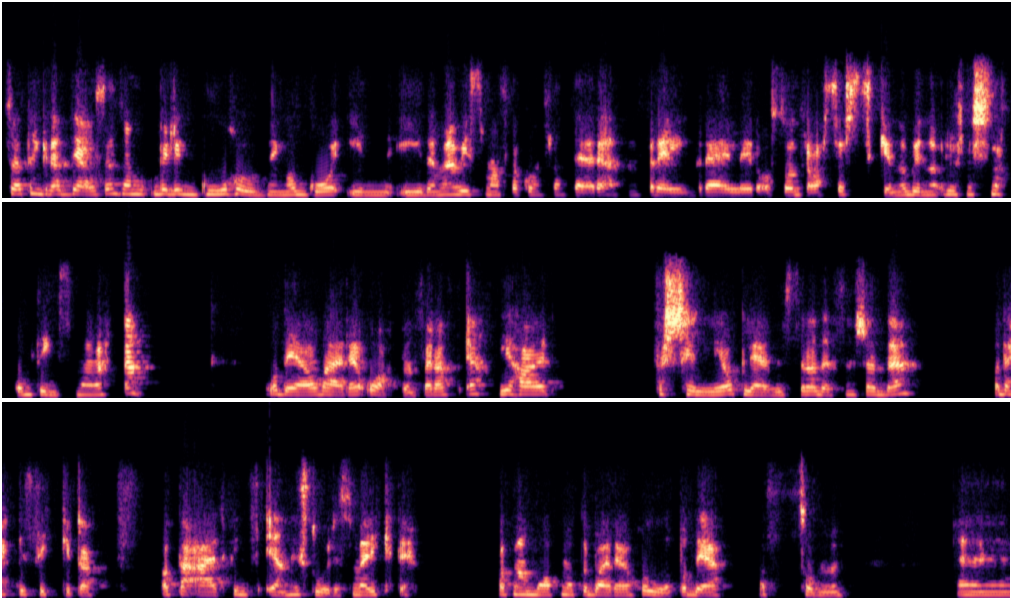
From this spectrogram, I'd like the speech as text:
Så jeg tenker at Det er også en sånn veldig god holdning å gå inn i det med hvis man skal konfrontere enten foreldre eller også dra søsken og begynne å liksom snakke om ting som har vært. Da. Og det å være åpen for at ja, vi har forskjellige opplevelser av det som skjedde, og det er ikke sikkert at, at det er, finnes én historie som er riktig. At man må på en måte bare holde på det som eh,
